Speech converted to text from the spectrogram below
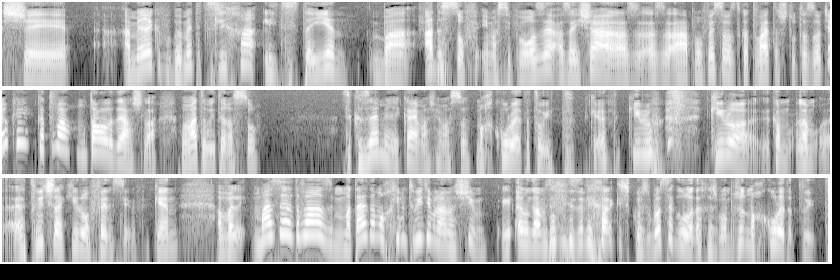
שאמריקה פה באמת הצליחה להצטיין ב- עד הסוף עם הסיפור הזה, אז האישה, אז, אז הפרופסור הזאת כתבה את השטות הזאת, אוקיי, כתבה, מותר לדעה שלה. אבל מה טוויטר עשו? זה כזה אמריקאי מה שהם עשו, מחקו לה את הטוויט, כן? כאילו, כאילו, למ- הטוויט שלה כאילו אופנסיב, כן? אבל מה זה הדבר הזה? מתי אתם מוחקים טוויטים לאנשים? הם גם, זה, זה בכלל קשקוש, הם לא סגרו את החשבון, פשוט מחקו לה את הטוויט.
